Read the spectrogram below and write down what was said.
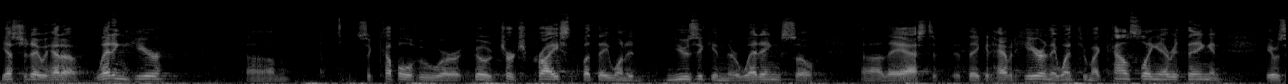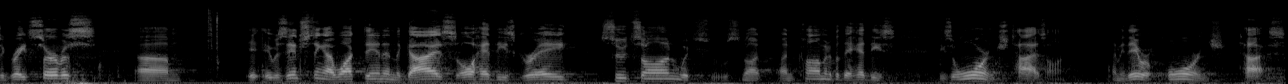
Yesterday we had a wedding here. Um, a couple who were go to Church Christ, but they wanted music in their wedding, so uh, they asked if, if, they could have it here, and they went through my counseling and everything, and it was a great service. Um, it, it was interesting. I walked in, and the guys all had these gray suits on, which was not uncommon, but they had these these orange ties on. I mean, they were orange ties,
